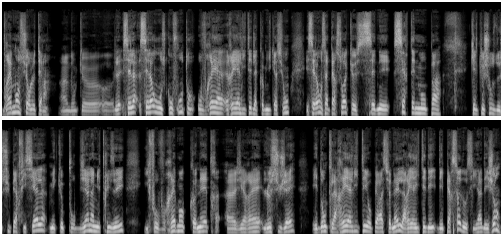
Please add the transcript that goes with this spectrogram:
vraiment sur le terrain. Hein, donc euh, c'est là, c'est là où on se confronte aux, vraies réalités de la communication, et c'est là où on s'aperçoit que ce n'est certainement pas quelque chose de superficiel, mais que pour bien la maîtriser, il faut vraiment connaître, euh, le sujet et donc la réalité opérationnelle, la réalité des, des personnes aussi, a des gens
